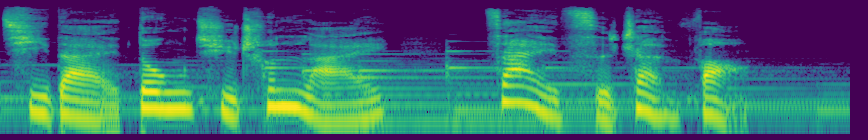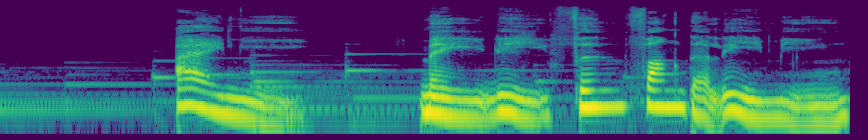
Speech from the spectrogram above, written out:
期待冬去春来，再次绽放。爱你，美丽芬芳的黎明。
